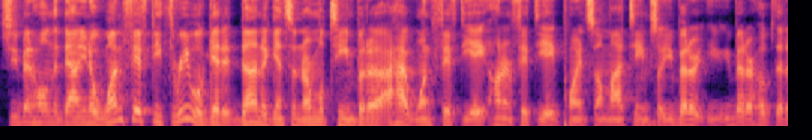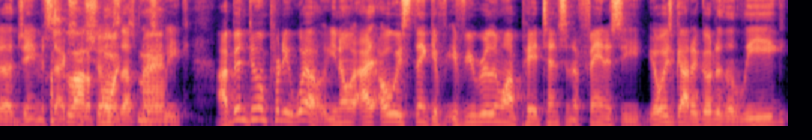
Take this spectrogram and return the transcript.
She's been holding it down. You know, 153 will get it done against a normal team, but uh, I have 158, 158 points on my team. So you better you, you better hope that uh, Jameis That's actually shows points, up this week. I've been doing pretty well. You know, I always think if, if you really want to pay attention to fantasy, you always got to go to the league.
